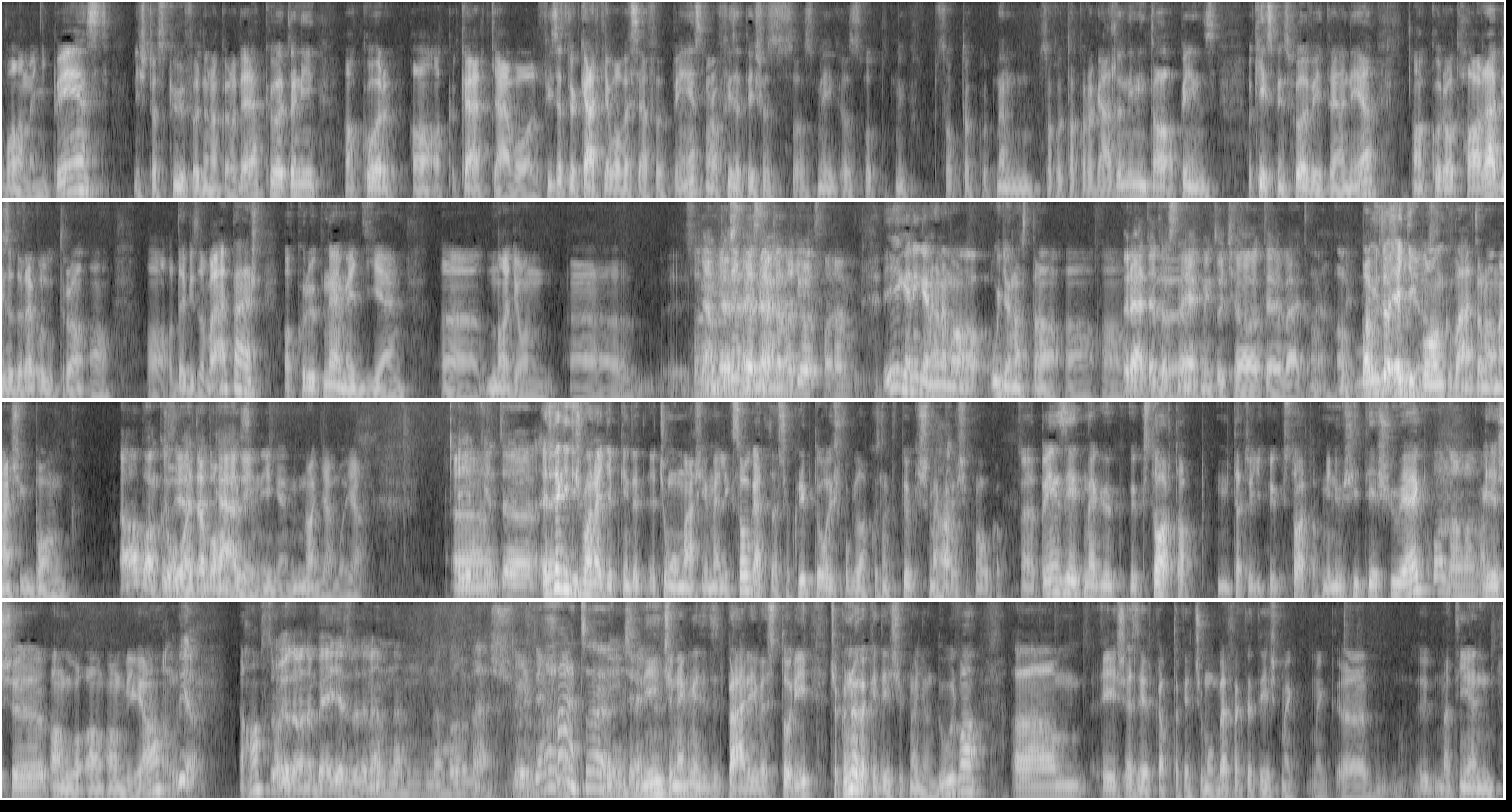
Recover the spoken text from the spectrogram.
valamennyi pénzt, és te azt külföldön akarod elkölteni, akkor a, a kártyával fizető, a kártyával veszel föl pénzt, mert a fizetés az, az még, az, ott még szoktak, ott nem szokott akkora gáz lenni, mint a pénz, a készpénz fölvételnél, akkor ott, ha rábízod a Revolutra a, a devizaváltást, akkor ők nem egy ilyen uh, nagyon uh, Szóval Nem nem, vesznek nem. a nagyot, hanem igen, igen, hanem a, ugyanazt a... a, a Rá, tehát ö, használják, mint hogyha te a, váltanál. a, valamint az egyik bank váltana a másik bank. A bank közé, Volt a bank kb. közén, igen, nagyjából, ja. Egyébként... ö, És nekik is van egyébként egy, egy csomó más ilyen mellékszolgáltatás, a kriptóval is foglalkoznak, tehát ők is megkeresik maguk a pénzét, meg ők, ők startup, tehát hogy ők startup minősítésűek, honnan vannak? és uh, Angol, Ang- Anglia. Anglia? Aha. Azt tudom, hogy oda vannak beegyezve, de nem, nem, nem valami más. Vannak? Hát Nincsenek. nincsenek, nincsenek, ez egy pár éves sztori, csak a növekedésük nagyon durva, um, és ezért kaptak egy csomó befektetést, meg, meg uh, mert ilyen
